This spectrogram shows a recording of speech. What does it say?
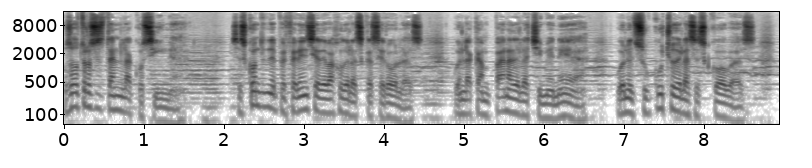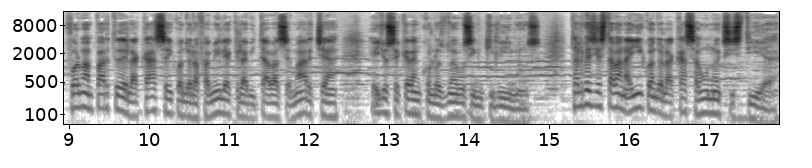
Los otros están en la cocina se esconden de preferencia debajo de las cacerolas, o en la campana de la chimenea, o en el sucucho de las escobas. Forman parte de la casa y cuando la familia que la habitaba se marcha, ellos se quedan con los nuevos inquilinos. Tal vez ya estaban ahí cuando la casa aún no existía.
